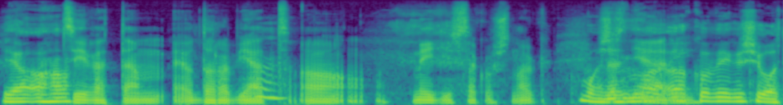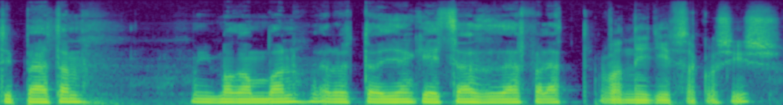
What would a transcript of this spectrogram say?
Ja, aha. C vettem a darabját a négy évszakosnak. Majdnem, ez nyári? Akkor végül is jól tippeltem. Úgy magamban előtte, hogy ilyen 200 ezer felett. Van négy évszakos is.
